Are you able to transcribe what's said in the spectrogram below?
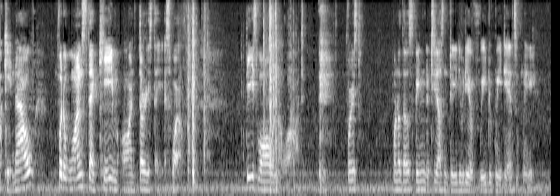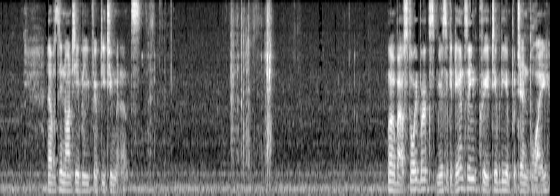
Okay, now for the ones that came on Thursday as well. These were all in a lot. First, one of those being the 2003 DVD of We With Me, Dance With Me. That was seen on TV 52 minutes. Learn about storybooks, music and dancing, creativity and pretend play.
